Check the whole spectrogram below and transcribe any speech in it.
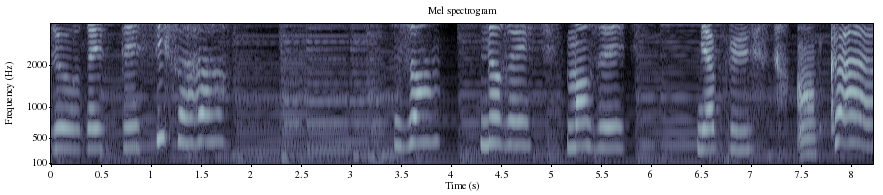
j'aurais été si fort. J'en aurais mangé bien plus encore.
